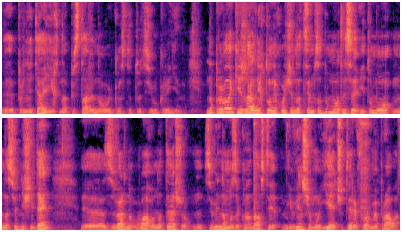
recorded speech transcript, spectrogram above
е, прийняття їх на підставі нової Конституції України. На превеликий жаль, ніхто не хоче над цим задумуватися, і тому на сьогоднішній день е, зверну увагу на те, що в цивільному законодавстві і в іншому є чотири форми права,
